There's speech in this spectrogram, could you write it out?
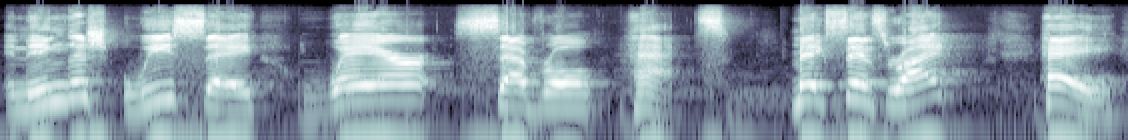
In English, we say wear several hats. Makes sense, right? Hey,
